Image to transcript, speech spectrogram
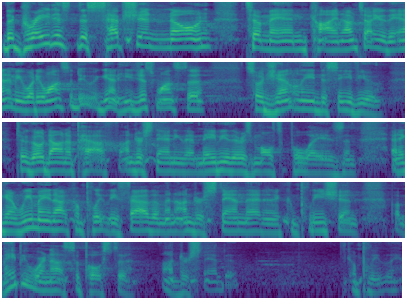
The greatest deception known to mankind. I'm telling you, the enemy, what he wants to do, again, he just wants to so gently deceive you to go down a path, understanding that maybe there's multiple ways. And, and again, we may not completely fathom and understand that in a completion, but maybe we're not supposed to understand it completely.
